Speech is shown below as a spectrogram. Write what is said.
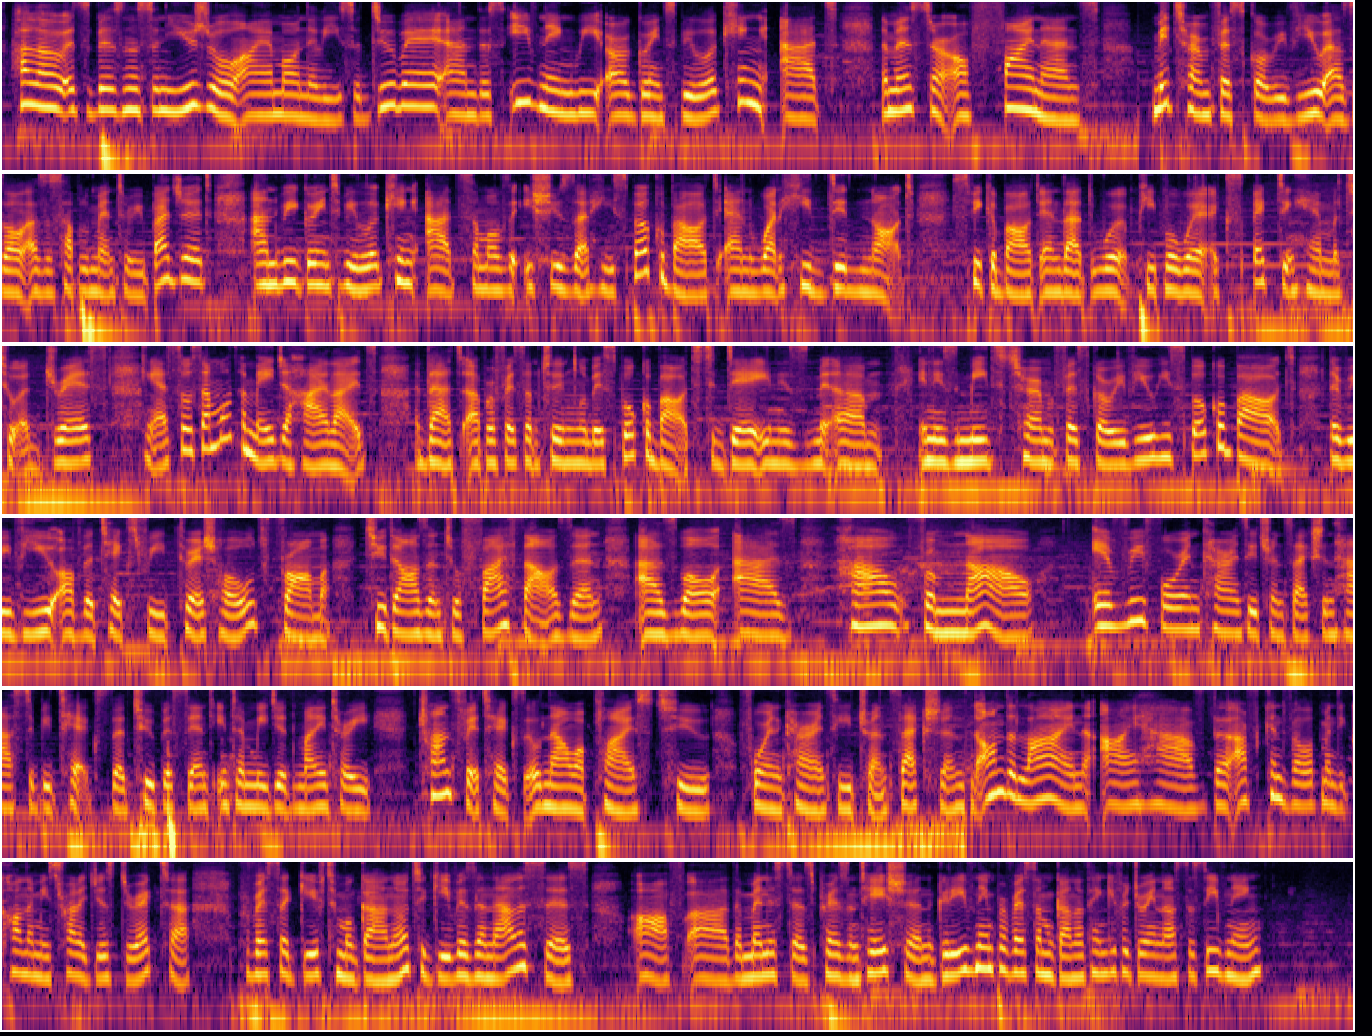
Hello, it's Business Unusual. I am Monalisa Dube, and this evening we are going to be looking at the Minister of Finance, midterm fiscal review as well as a supplementary budget. And we're going to be looking at some of the issues that he spoke about and what he did not speak about and that were, people were expecting him to address. Yeah, so some of the major highlights that uh, Professor Mthuli spoke about today in his um, in his midterm fiscal review, he spoke about the review of the tax-free threshold from 2,000 to 5,000, as well as how from now every foreign currency transaction has to be taxed. The 2% intermediate monetary transfer tax now applies to foreign currency transactions. On the line, I have the African Development Economy Strategist Director, Professor Gift Mugano, to give his analysis of uh, the minister's presentation. Good evening, Professor Mugano. Thank you for joining us this evening.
